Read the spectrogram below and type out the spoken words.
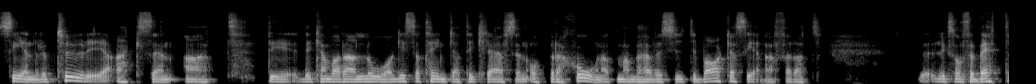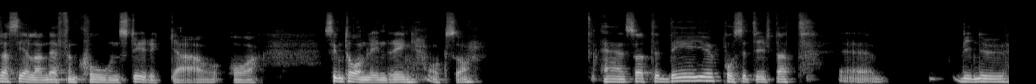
senruptur i axeln, att det, det kan vara logiskt att tänka att det krävs en operation, att man behöver sy tillbaka senan för att liksom förbättras gällande funktion, styrka och, och symptomlindring också. Eh, så att det är ju positivt att eh, vi nu,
